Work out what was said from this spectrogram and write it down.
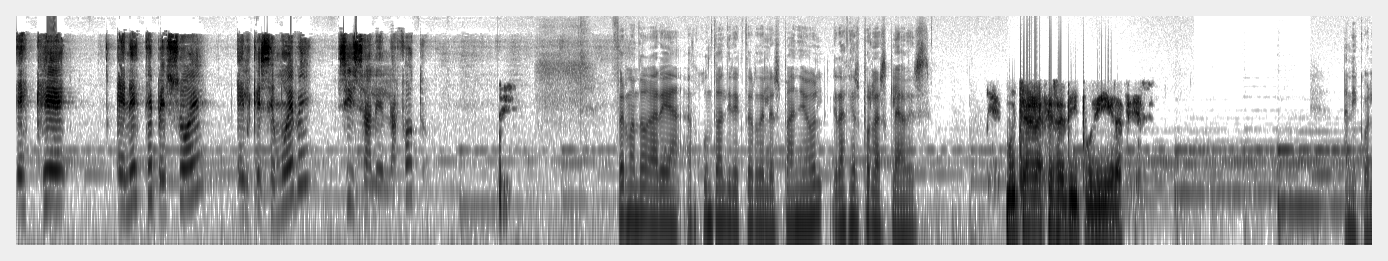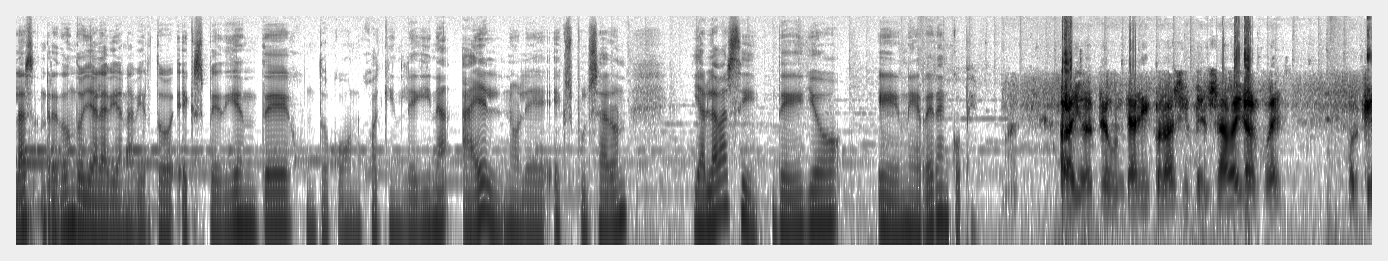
es que en este PSOE el que se mueve sí sale en la foto. Fernando Garea, adjunto al director del Español, gracias por las claves. Muchas gracias a ti, Puri, gracias. A Nicolás Redondo ya le habían abierto expediente junto con Joaquín Leguina. A él no le expulsaron y hablaba así de ello en Herrera en Cope. Yo le pregunté a Nicolás si pensaba ir al juez, porque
